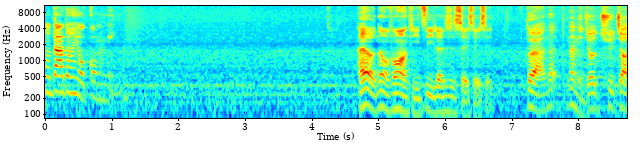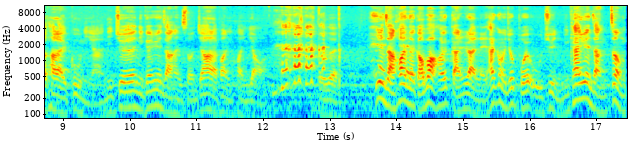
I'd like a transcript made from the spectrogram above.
我大家都很有共鸣。还有那种疯狂提自己认识谁谁谁。对啊，那那你就去叫他来雇你啊！你觉得你跟院长很熟，你叫他来帮你换药啊，对不对？院长换的搞不好还会感染嘞，他根本就不会无菌。你看院长这种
